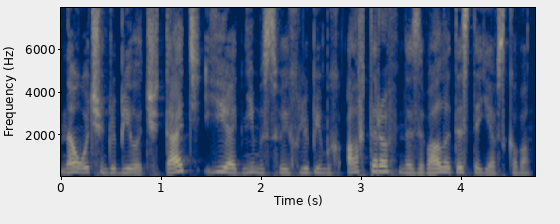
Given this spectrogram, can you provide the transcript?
Она очень любила читать и одним из своих любимых авторов называла Достоевского.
